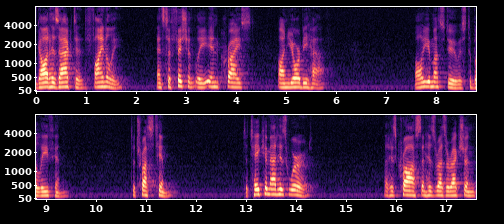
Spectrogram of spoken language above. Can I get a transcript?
God has acted finally and sufficiently in Christ on your behalf. All you must do is to believe Him, to trust Him, to take Him at His word that His cross and His resurrection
